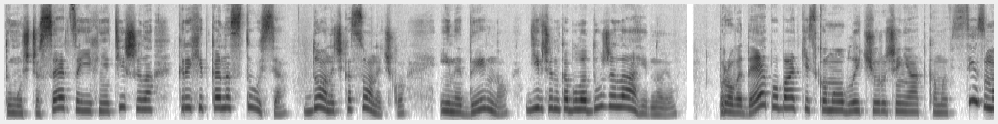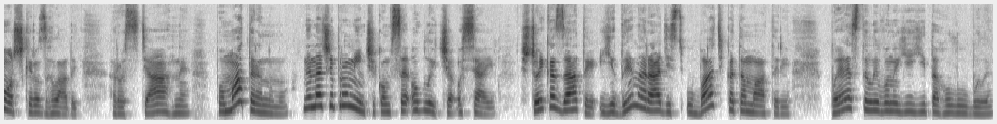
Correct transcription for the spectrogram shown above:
тому що серце їхнє тішила крихітка Настуся, донечка сонечко. І не дивно, дівчинка була дуже лагідною. Проведе по батьківському обличчю рученятками, всі зморшки розгладить, розтягне, по материному, неначе промінчиком все обличчя осяє. Що й казати, єдина радість у батька та матері. Пестили вони її та голубили.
